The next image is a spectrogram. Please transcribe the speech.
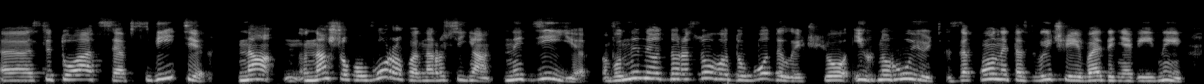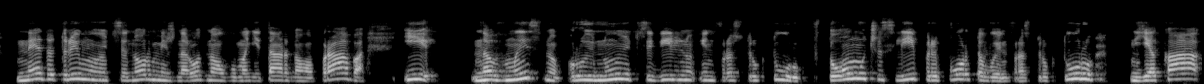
е, ситуація в світі на нашого ворога, на росіян, не діє. Вони неодноразово доводили, що ігнорують закони та звичаї ведення війни, не дотримуються норм міжнародного гуманітарного права і навмисно руйнують цивільну інфраструктуру, в тому числі припортову інфраструктуру, яка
